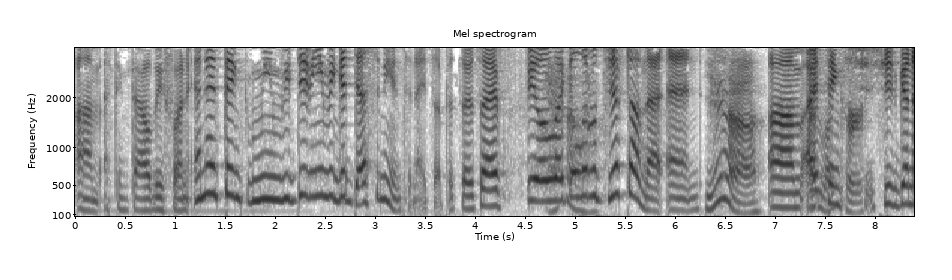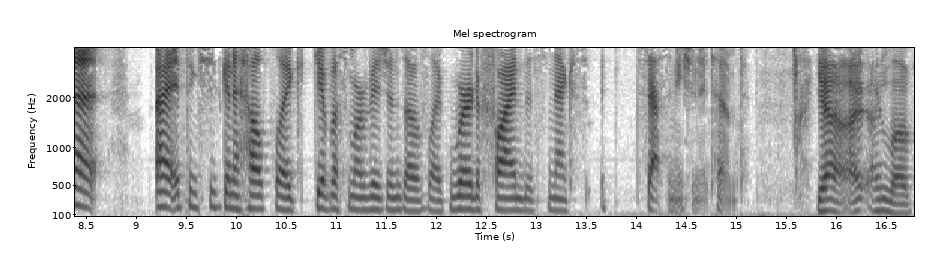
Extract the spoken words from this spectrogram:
Um, I think that'll be fun. And I think, I mean, we didn't even get Destiny in tonight's episode, so I feel like a little gypped on that end. Yeah. Um, I, like think sh- she's gonna. I think she's gonna help, like, give us more visions of like where to find this next assassination attempt. Yeah, I, I love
